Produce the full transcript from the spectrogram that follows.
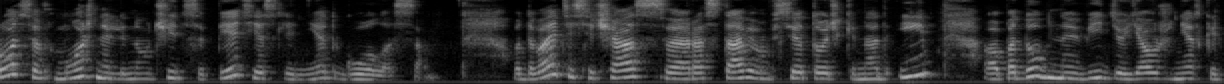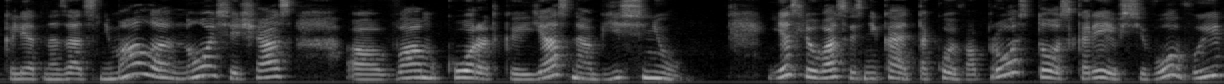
вопросов, можно ли научиться петь, если нет голоса. Вот давайте сейчас э, расставим все точки над «и». А, подобное видео я уже несколько лет назад снимала, но сейчас а, вам коротко и ясно объясню, если у вас возникает такой вопрос, то, скорее всего, вы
